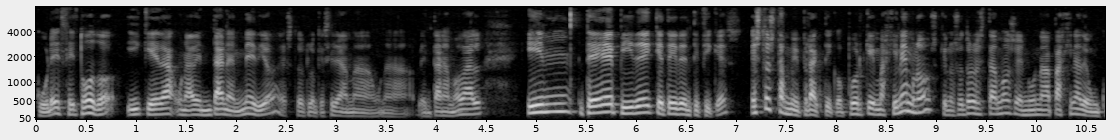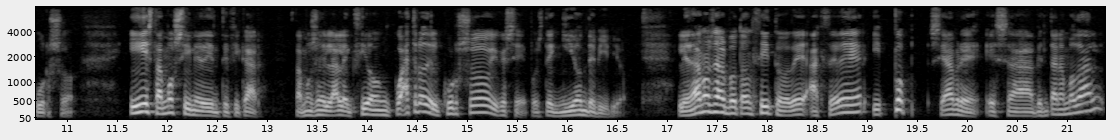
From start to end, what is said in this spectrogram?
oscurece todo y queda una ventana en medio, esto es lo que se llama una ventana modal, y te pide que te identifiques. Esto está muy práctico porque imaginémonos que nosotros estamos en una página de un curso y estamos sin identificar. Estamos en la lección 4 del curso, yo qué sé, pues de guion de vídeo. Le damos al botoncito de acceder y ¡pup! se abre esa ventana modal,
